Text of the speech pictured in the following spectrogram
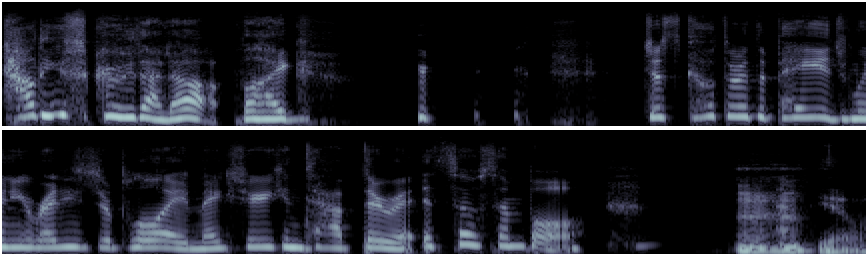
How do you screw that up? Like just go through the page when you're ready to deploy. Make sure you can tab through it. It's so simple. Mm-hmm. yeah.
